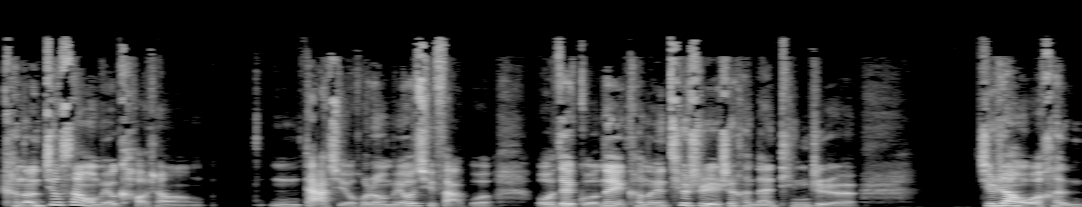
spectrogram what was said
可能就算我没有考上。嗯，大学或者我没有去法国，我在国内可能确实也是很难停止，就让我很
